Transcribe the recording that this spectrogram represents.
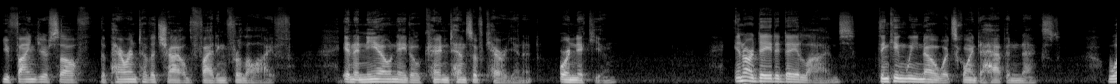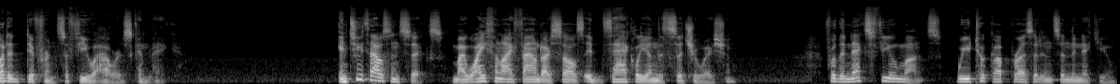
you find yourself the parent of a child fighting for life in a neonatal intensive care unit, or NICU. In our day to day lives, thinking we know what's going to happen next, what a difference a few hours can make. In 2006, my wife and I found ourselves exactly in this situation. For the next few months, we took up residence in the NICU,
